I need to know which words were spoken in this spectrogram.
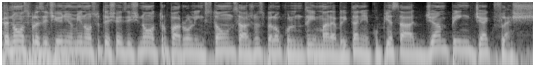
Pe 19 iunie 1969, trupa Rolling Stones a ajuns pe locul întâi în Marea Britanie cu piesa Jumping Jack Flash.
